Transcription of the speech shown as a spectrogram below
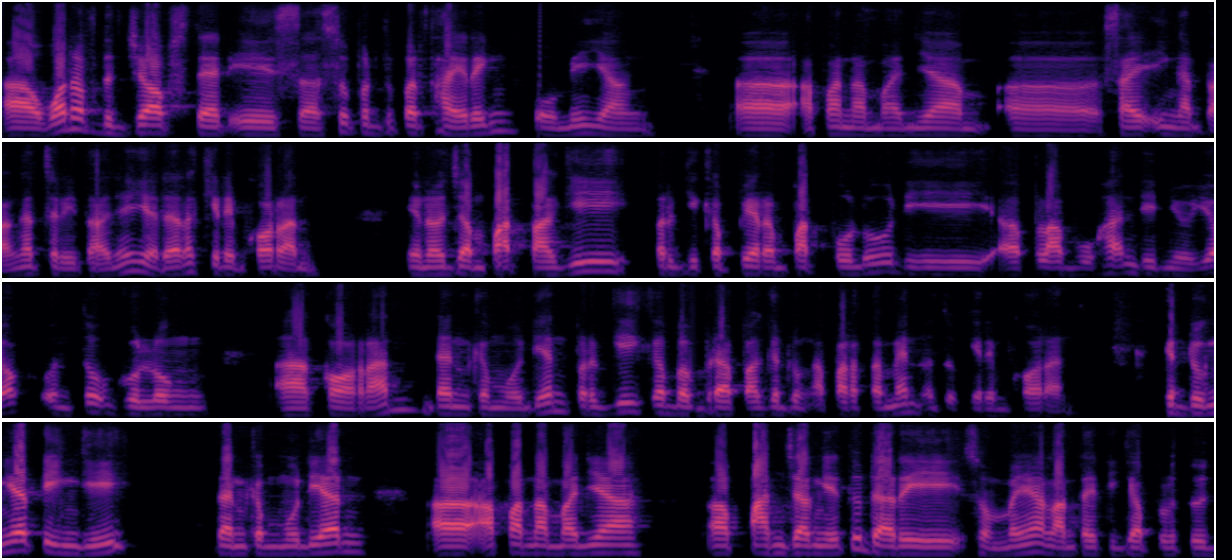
Uh, one of the jobs that is uh, super duper tiring for me yang uh, apa namanya uh, saya ingat banget ceritanya ya adalah kirim koran. You know, jam 4 pagi pergi ke Pier 40 di uh, pelabuhan di New York untuk gulung uh, koran dan kemudian pergi ke beberapa gedung apartemen untuk kirim koran. Gedungnya tinggi dan kemudian uh, apa namanya uh, panjangnya itu dari semuanya lantai 37.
